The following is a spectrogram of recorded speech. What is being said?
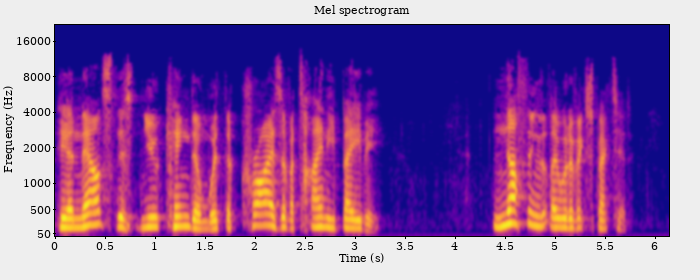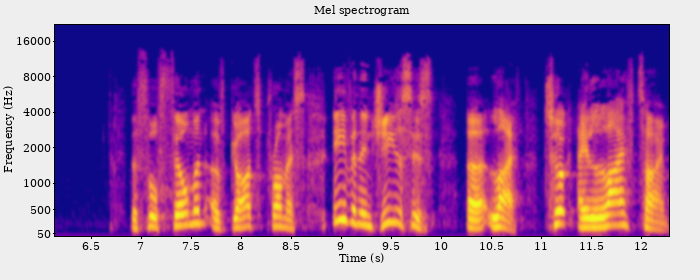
He announced this new kingdom with the cries of a tiny baby. Nothing that they would have expected. The fulfillment of God's promise, even in Jesus' uh, life, took a lifetime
